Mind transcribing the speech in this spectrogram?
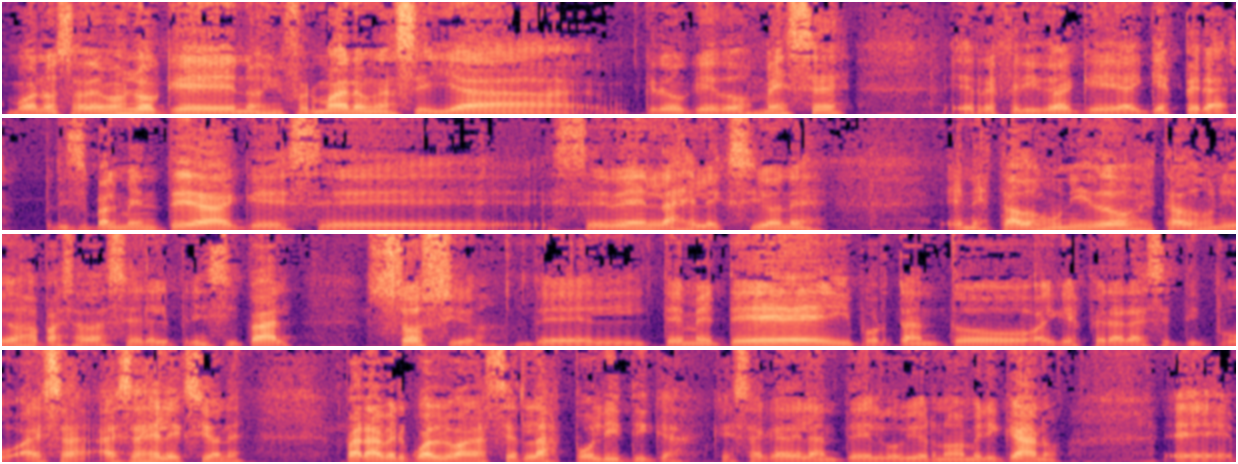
Bueno, sabemos lo que nos informaron hace ya creo que dos meses, eh, referido a que hay que esperar, principalmente a que se, se den las elecciones en Estados Unidos. Estados Unidos ha pasado a ser el principal socio del TMT y por tanto hay que esperar a ese tipo, a, a esas elecciones para ver cuáles van a ser las políticas que saca adelante el gobierno americano. Eh,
